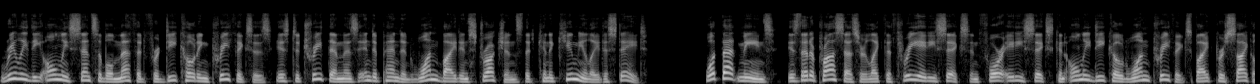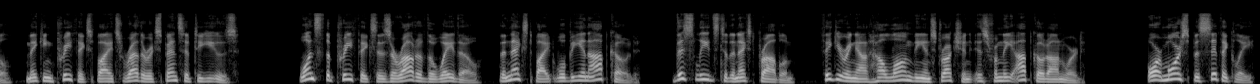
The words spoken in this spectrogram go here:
really the only sensible method for decoding prefixes is to treat them as independent 1 byte instructions that can accumulate a state. What that means is that a processor like the 386 and 486 can only decode one prefix byte per cycle, making prefix bytes rather expensive to use. Once the prefixes are out of the way though, the next byte will be an opcode. This leads to the next problem, figuring out how long the instruction is from the opcode onward. Or more specifically,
